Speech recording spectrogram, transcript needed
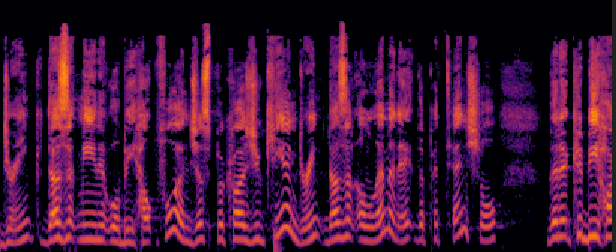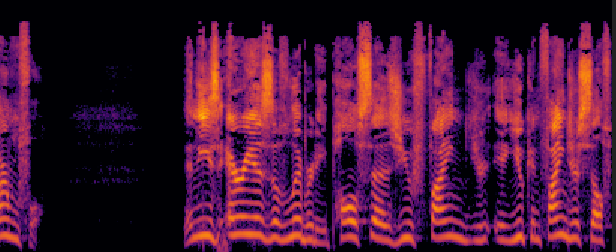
drink doesn't mean it will be helpful, and just because you can drink doesn't eliminate the potential that it could be harmful. In these areas of liberty, Paul says you, find your, you can find yourself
